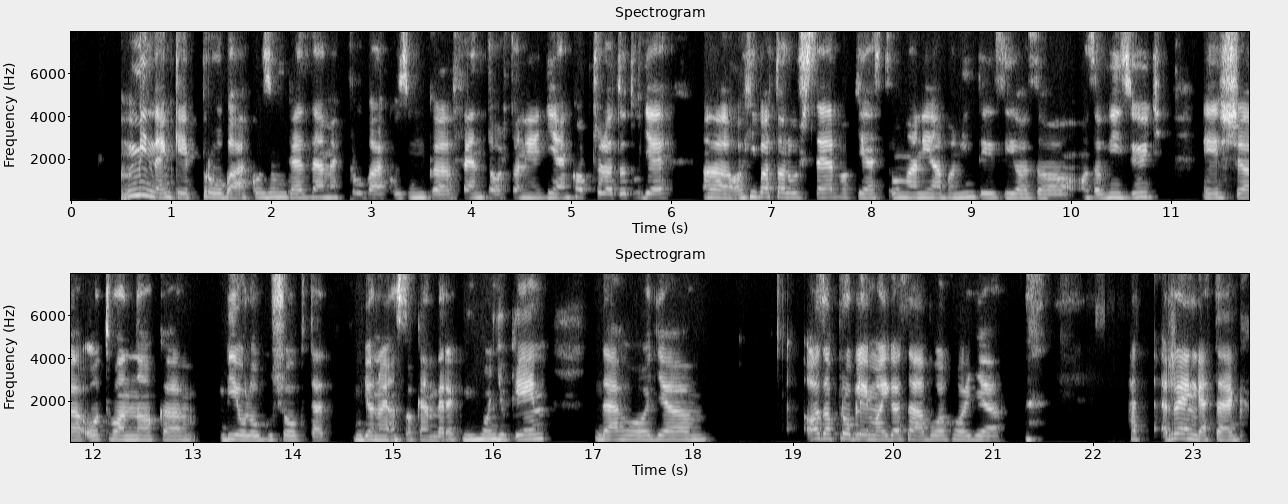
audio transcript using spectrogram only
Mindenképp próbálkozunk ezzel, meg próbálkozunk fenntartani egy ilyen kapcsolatot. Ugye a hivatalos szerv, aki ezt Romániában intézi, az a, az a vízügy, és ott vannak biológusok, tehát ugyanolyan szakemberek, mint mondjuk én, de hogy az a probléma igazából, hogy hát rengeteg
